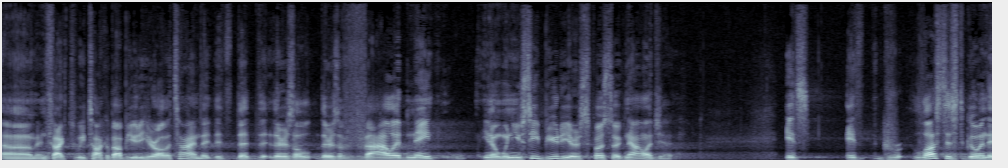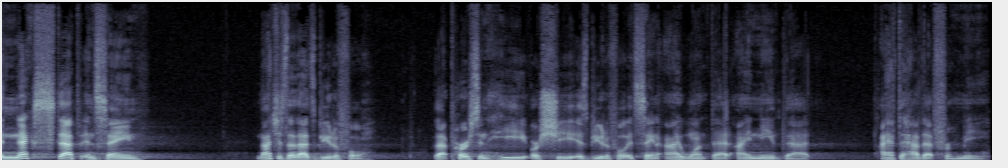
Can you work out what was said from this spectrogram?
Um, in fact, we talk about beauty here all the time. That, that, that there's, a, there's a valid, you know, when you see beauty, you're supposed to acknowledge it. It's, it, lust is to go in the next step in saying, not just that that's beautiful, that person, he or she is beautiful. It's saying, I want that, I need that, I have to have that for me.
